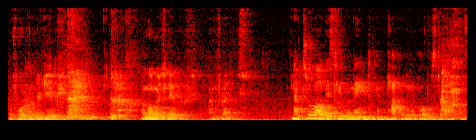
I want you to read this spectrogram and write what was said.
for 400 years among his neighbours and friends. Now, through all this, you remained implacably opposed to violence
